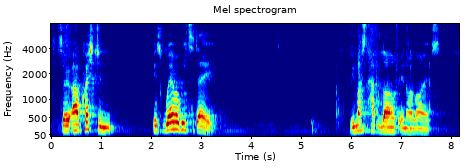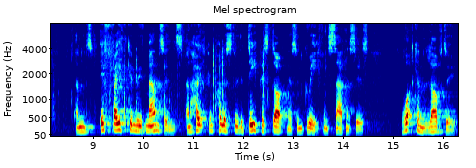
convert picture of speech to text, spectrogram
So, our question is where are we today? We must have love in our lives. And if faith can move mountains and hope can pull us through the deepest darkness and grief and sadnesses, what can love do?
